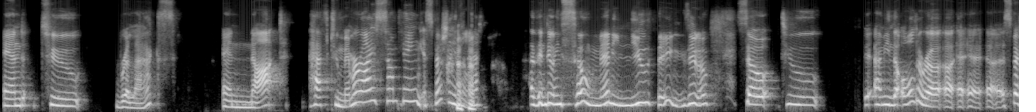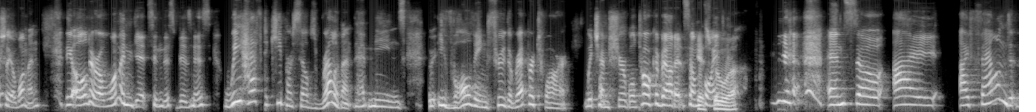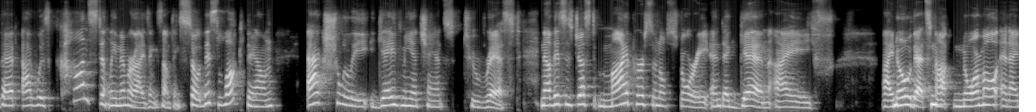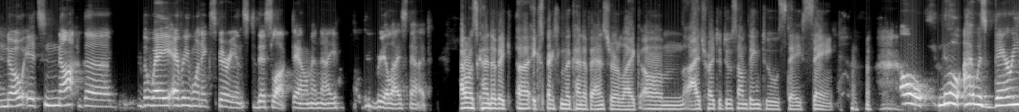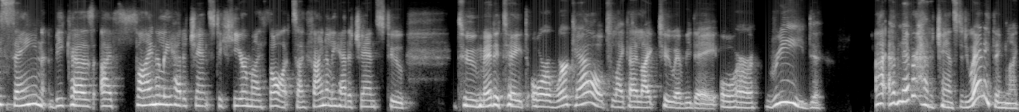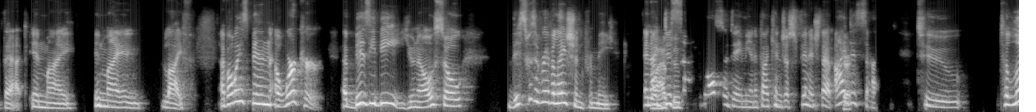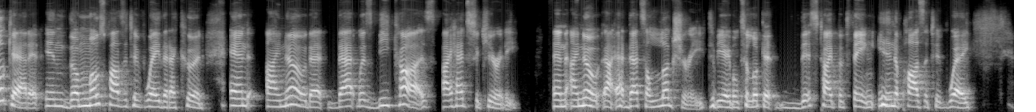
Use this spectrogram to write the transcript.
And to relax and not have to memorize something, especially in the last I've been doing so many new things, you know. So to I mean, the older, uh, uh, uh, especially a woman, the older a woman gets in this business, we have to keep ourselves relevant. That means evolving through the repertoire, which I'm sure we'll talk about at some yes, point. Yeah, and so I I found that I was constantly memorizing something. So this lockdown actually gave me a chance to rest. Now, this is just my personal story. And again, I. I know that's not normal, and I know it's not the the way everyone experienced this lockdown, and I, I did realize that. I was kind of uh, expecting the kind of answer like, um, I try to do something to stay sane. oh, no, I was very sane because I finally had a chance to hear my thoughts. I finally had a chance to to meditate or work out like I like to every day or read. I, I've never had a chance to do anything like that in my in my life. I've always been a worker a busy bee, you know. So this was a revelation for me. And well, I, I decided to... also, Damien, if I can just finish that, sure. I decided to to look at it in the most positive way that I could. And I know that that was because I had security. And I know that that's a luxury to be able to look at this type of thing in a positive way.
